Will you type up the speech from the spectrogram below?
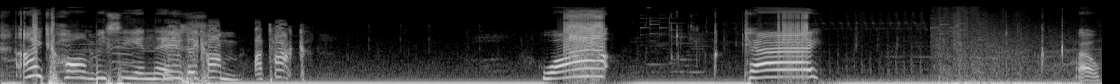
I can't be seeing this. Here they come! Attack! What? Okay. Oh.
